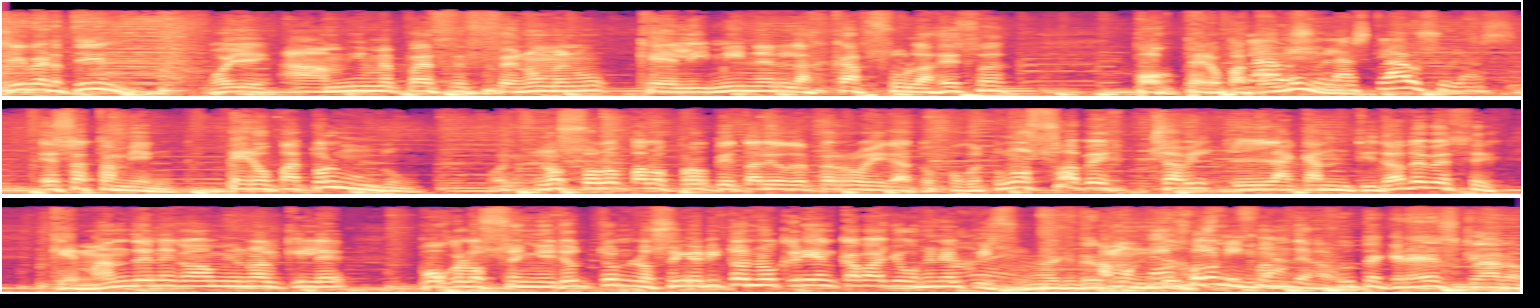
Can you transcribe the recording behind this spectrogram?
Sí, Bertín. Oye, a mí me parece fenómeno que eliminen las cápsulas esas, pero para todo el mundo. Cláusulas, cláusulas. Esas también, pero para todo el mundo. No solo para los propietarios de perros y gatos, porque tú no sabes, Xavi, la cantidad de veces que me han denegado a mí un alquiler porque los señoritos, los señoritos no querían caballos en el piso. Vamos, ni me han dejado. Tú te crees, claro.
